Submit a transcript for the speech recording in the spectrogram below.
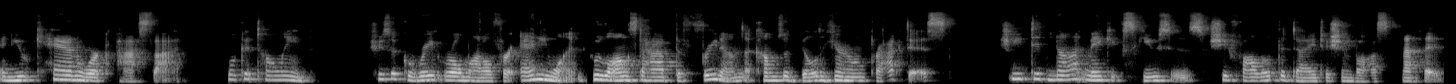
And you can work past that. Look at Tallene. She's a great role model for anyone who longs to have the freedom that comes with building your own practice. She did not make excuses. She followed the dietitian boss method.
